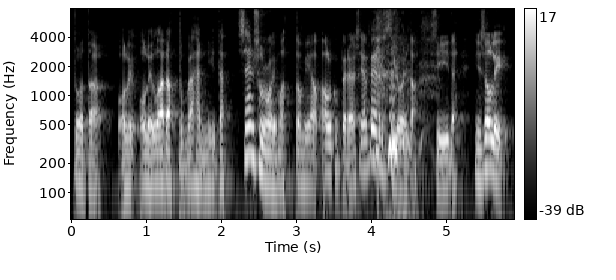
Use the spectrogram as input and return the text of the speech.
tuota, oli, oli ladattu vähän niitä sensuroimattomia alkuperäisiä versioita siitä. Niin se oli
